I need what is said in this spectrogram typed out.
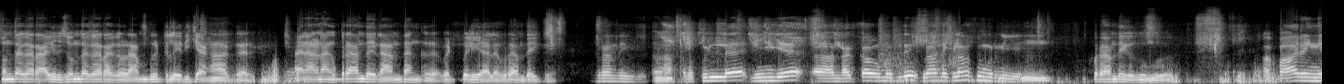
சொந்தக்கார அவங்க சொந்தக்காரர்கள் வீட்டில் இருக்காங்க ஆக்கள் அதனால் நாங்கள் பிராந்தையில் அந்தாங்க வெட் வெளியால் பிராந்தைக்கு. பிள்ளை நீங்க அந்த அக்காவும் வந்து பிராந்தைக்குலாம் தூங்குறீங்க? பிராந்தைக்கு தூங்குவார் அப்ப பாருங்க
